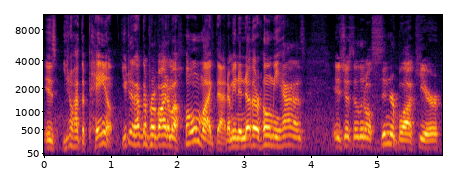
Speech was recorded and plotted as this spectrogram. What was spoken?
is you don't have to pay them. You just have to provide them a home like that. I mean, another home he has is just a little cinder block here,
